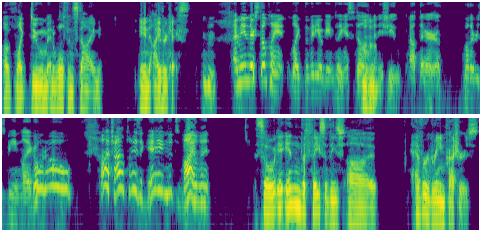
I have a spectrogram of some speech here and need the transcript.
of like Doom and Wolfenstein in either case. I mean, they're still playing, like, the video game thing is still Mhm. an issue out there of mothers being like, oh no, my child plays a game that's violent. So in the face of these uh, evergreen pressures,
